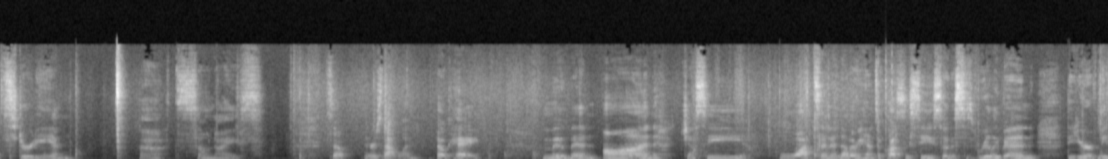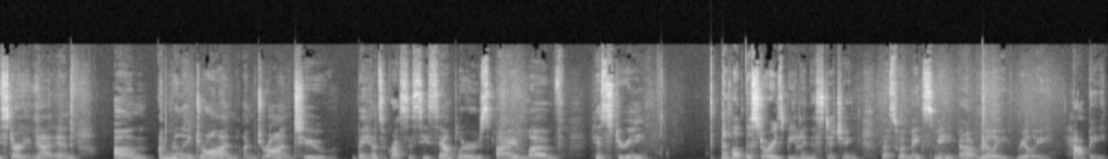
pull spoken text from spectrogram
sturdy and Oh, it's so nice. So there's that one. Okay, moving on. Jessie Watson, another Hands Across the Sea. So this has really been the year of me starting that. And um, I'm really drawn. I'm drawn to the Hands Across the Sea samplers. I love history. I love the stories behind the stitching. That's what makes me uh, really, really happy.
